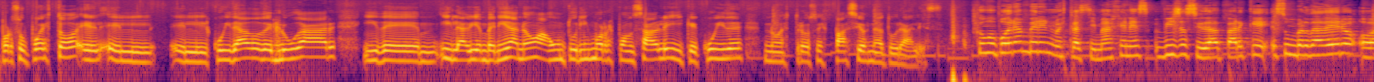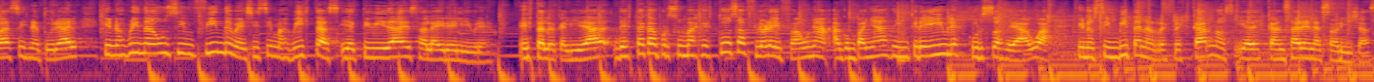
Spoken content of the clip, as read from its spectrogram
por supuesto, el, cuidado del lugar y, de, la bienvenida ¿no? a un turismo responsable y que cuide nuestros espacios naturales. Como podrán ver en nuestras imágenes, Villa Ciudad Parque es un verdadero oasis natural que nos brinda un sinfín de bellísimas vistas y actividades al aire libre. Esta localidad destaca por su majestuosa flora y fauna acompañadas de increíbles cursos de agua que nos invitan a refrescarnos y a descansar en las orillas.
